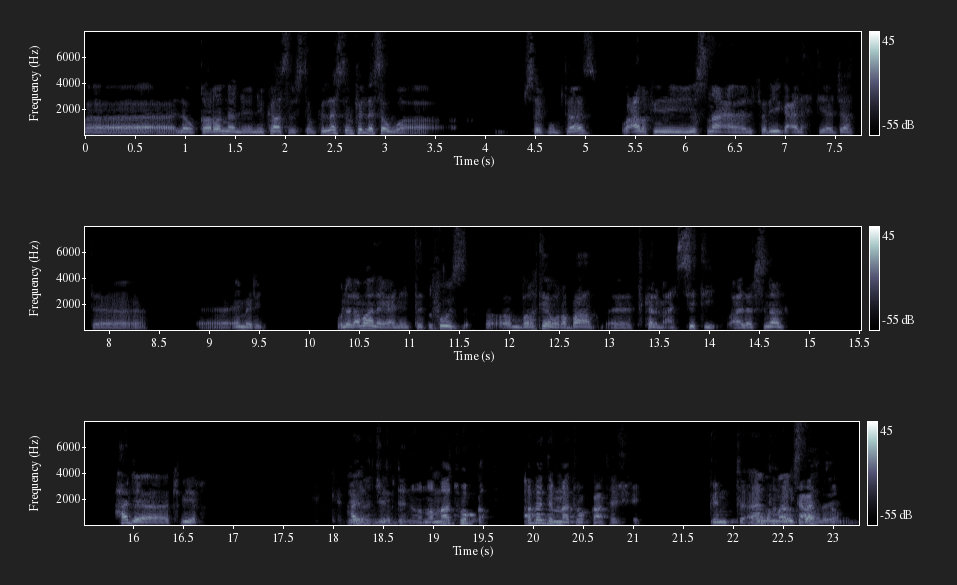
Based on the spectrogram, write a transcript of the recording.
فلو قارنا نيوكاسل استون فيلا استون فيلا سوى صيف ممتاز وعرف يصنع الفريق على احتياجات إيمري. وللأمانة يعني أنت تفوز مباراتين ورا بعض تتكلم عن السيتي وعلى أرسنال حاجة كبيرة. كبيرة جدا. والله ما أتوقع ابدا ما توقعت هالشيء. كنت أنا ما يستاهلوا يعني.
